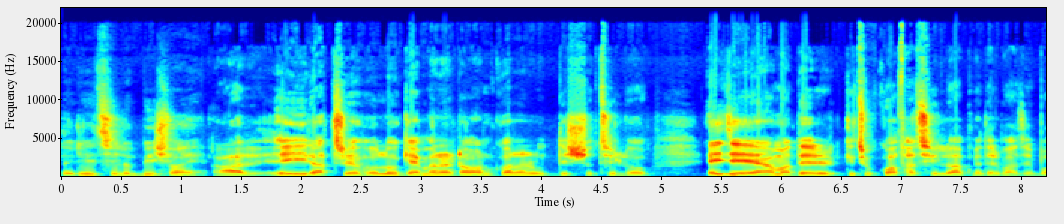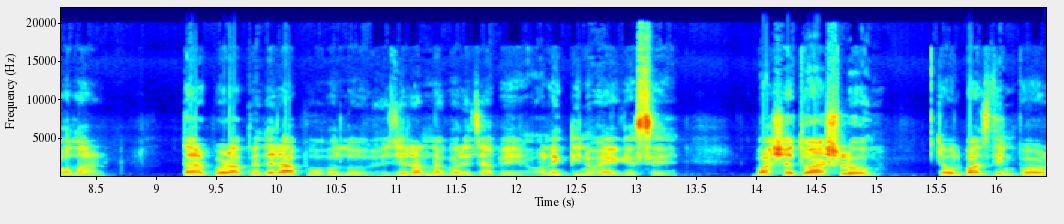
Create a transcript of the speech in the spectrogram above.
তো এটাই ছিল বিষয়। আর এই রাত্রে হলো ক্যামেরাটা অন করার উদ্দেশ্য ছিল এই যে আমাদের কিছু কথা ছিল আপনাদের মাঝে বলার। তারপর আপনাদের আপু হলো যে রান্নাঘরে যাবে অনেক দিন হয়ে গেছে। বাসায় তো আসলো কেবল পাঁচ দিন পর।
